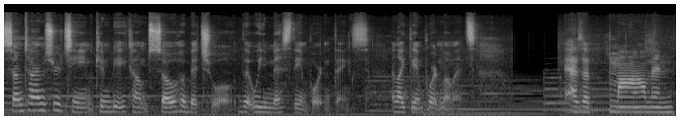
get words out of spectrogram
Sometimes routine can become so habitual that we miss the important things and like the important moments. As a mom and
